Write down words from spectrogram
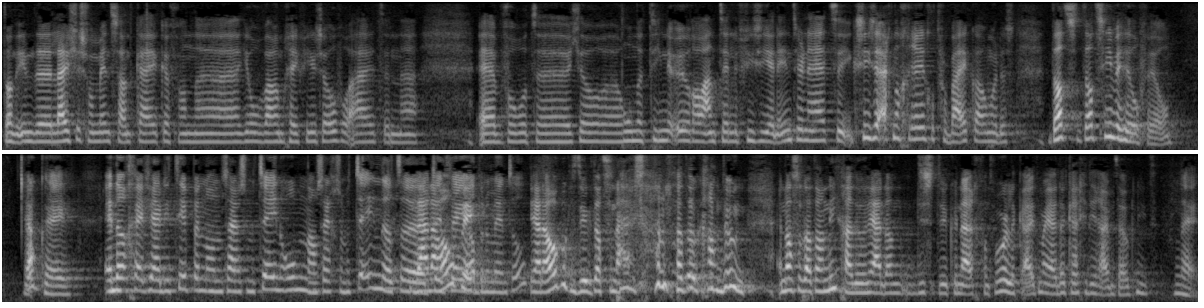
dan in de lijstjes van mensen aan het kijken van... eh, joh, waarom geef je hier zoveel uit? En eh, bijvoorbeeld, eh, weet je wel, eh, 110 euro aan televisie en internet. Ik zie ze echt nog geregeld voorbij komen. Dus dat, dat zien we heel veel. Ja. Oké. En dan geef jij die tip en dan zijn ze meteen om. Dan zeggen ze meteen dat eh Ja, ik- tv-abonnement op. Ja, dan hoop ik natuurlijk dat ze naar huis gaan dat ook gaan doen. En als ze dat dan niet gaan doen, ja, dan is het natuurlijk hun eigen verantwoordelijkheid. Maar ja, dan krijg je die ruimte ook niet. Nee.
